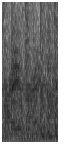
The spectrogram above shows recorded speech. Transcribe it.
space.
